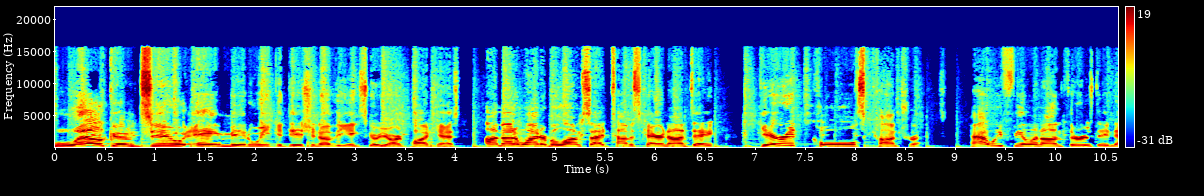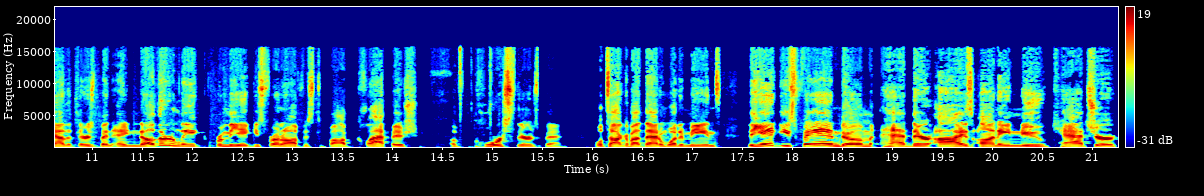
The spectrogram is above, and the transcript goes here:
Welcome to a midweek edition of the Yanks Go Yard podcast. I'm Adam Weinrib alongside Thomas Carannante. Gerrit Cole's contract. How we feeling on Thursday now that there's been another leak from the Yankees front office to Bob Klapisch? Of course, there's been. We'll talk about that and what it means. The Yankees fandom had their eyes on a new catcher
